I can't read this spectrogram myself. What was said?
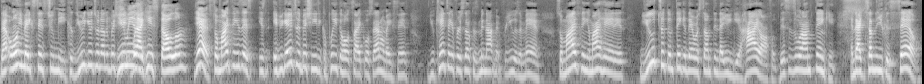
That only makes sense to me because you to give it to another bitch. You mean wait. like he stole them? Yeah. So my thing is this: is if you gave it to the bitch, you need to complete the whole cycle. So that don't make sense. You can't take it for yourself because it's not meant for you as a man. So my thing in my head is you took them thinking there was something that you can get high off of. This is what I'm thinking, and that's something you could sell.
